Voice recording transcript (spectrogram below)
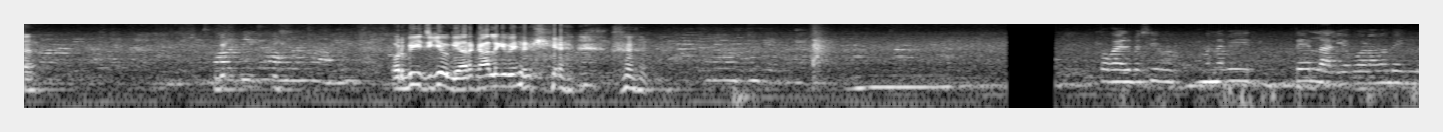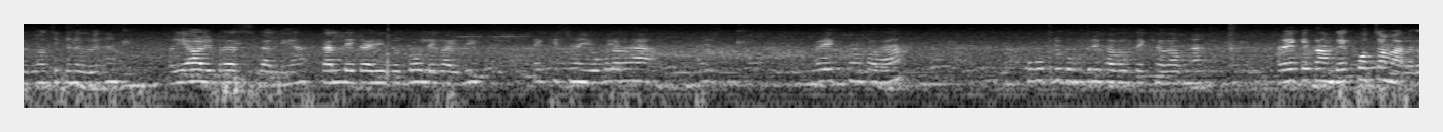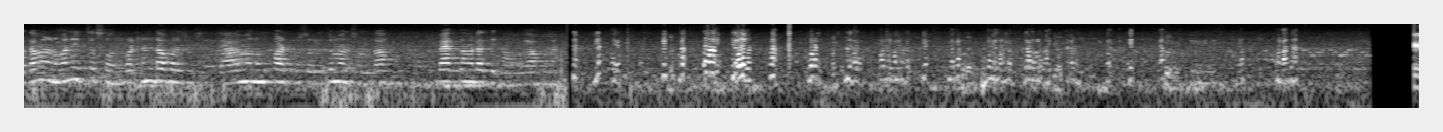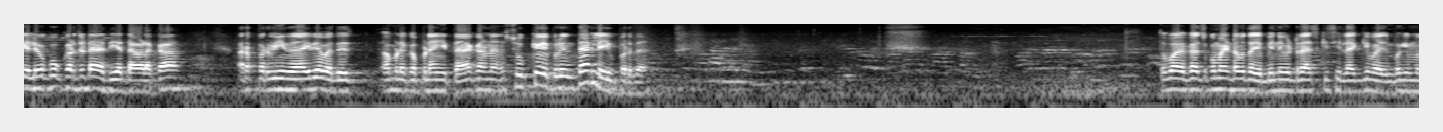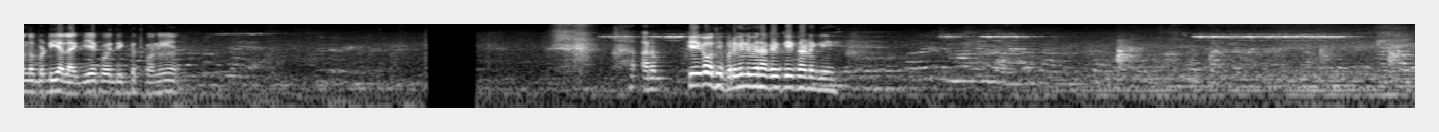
और बीज की हो गया यार काल की बेर की है। तो गाइस बस ये मैंने भी तेल ला लिया बड़ा में देख लो तो चिकन हो रहे हैं। और ये वाली ड्रेस डाल लिया कल लेकर आई तो दो लेकर आई थी एक किसमें यो कलर है। और एक कौन सा है? कबूतरी कबूतरी सा तो देखेगा अपना अरे एक काम देख पोचा मार लगता मैंने कहा, नीचे सोऊँगा ठंडा पर सो सकता है। मैंने खाट पर सोई तो मैंने सुनता बैक कैमरा दिखाऊँगा अपना लो कुकर चढ़ा दिया दाल का। और प्रवीण आई रहा अपने कपड़े की तय करना। सूखे हुए प्रवीण धर ले ऊपर दा तो भाई गाइस कमेंट में बताइए बिना ड्रेस किसी लगी? भाई, बाकी मतलब बढ़िया लगी है, कोई दिक्कत को नहीं है? और के का थी? प्रवीण मेरा के करने की?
